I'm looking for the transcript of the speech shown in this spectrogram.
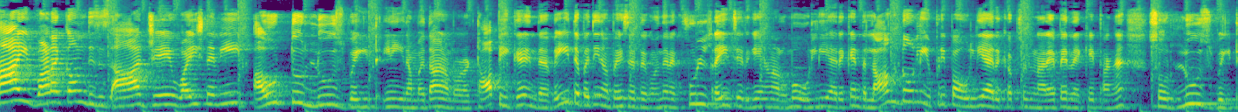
ஹாய் வணக்கம். This is R J Vaishnavi out to lose weight இன்னைக்கு நம்ம தான் நம்மளோட டாப்பிக்கு இந்த வெயிட்டை பற்றி நான் பேசுறதுக்கு வந்து எனக்கு ஃபுல் ரைட்ஸ் இருக்கேன் நான் ரொம்ப ஒல்லியாக இருக்கேன். இந்த லாக்டவுனில் எப்படிப்பா ஒல்லியாக இருக்குது அப்படின்னு சொல்லி நிறைய பேர் கேட்டாங்க. ஸோ லூஸ் வெயிட்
